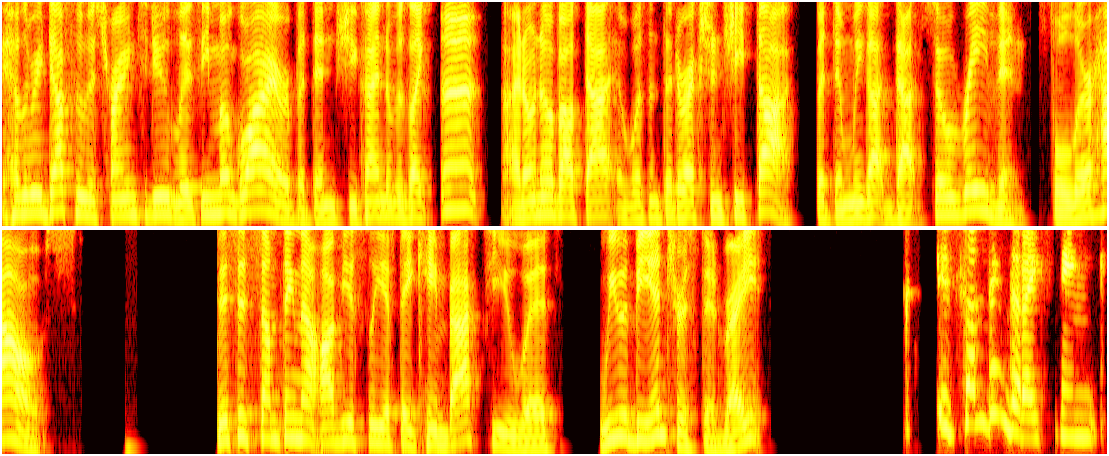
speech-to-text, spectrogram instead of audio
Hilary Duff, who was trying to do Lizzie McGuire, but then she kind of was like, eh, I don't know about that. It wasn't the direction she thought. But then we got That So Raven, Fuller House. This is something that obviously, if they came back to you with, we would be interested, right? It's something that I think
